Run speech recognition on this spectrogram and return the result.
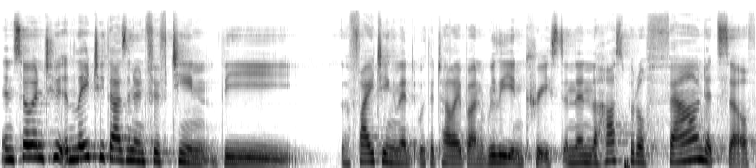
And so in, two, in late 2015, the, the fighting with the Taliban really increased. And then the hospital found itself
